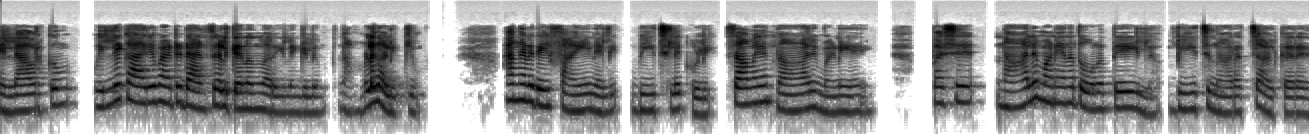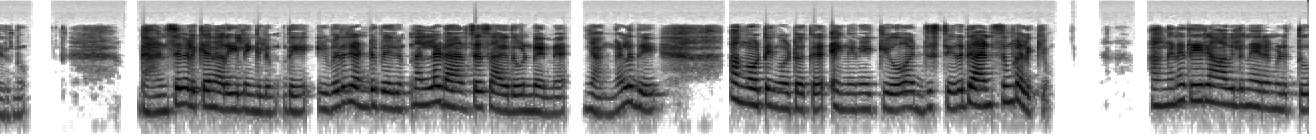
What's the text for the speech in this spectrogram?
എല്ലാവർക്കും വലിയ കാര്യമായിട്ട് ഡാൻസ് കളിക്കാനൊന്നും അറിയില്ലെങ്കിലും നമ്മൾ കളിക്കും. അങ്ങനെ ദേ ഫൈനലി ബീച്ചിലെ കുളി. സമയം നാല് മണിയായി. പക്ഷേ നാല് മണിയെന്ന് തോന്നത്തേയില്ല ബീച്ച് നിറച്ച ആൾക്കാരായിരുന്നു. ഡാൻസ് കളിക്കാൻ അറിയില്ലെങ്കിലും ദേ ഇവർ രണ്ടുപേരും നല്ല ഡാൻസേഴ്സ് ആയതുകൊണ്ട് തന്നെ ഞങ്ങൾ ദേ അങ്ങോട്ടും ഇങ്ങോട്ടും ഒക്കെ എങ്ങനെയൊക്കെയോ അഡ്ജസ്റ്റ് ചെയ്ത് ഡാൻസും കളിക്കും. അങ്ങനെ ദേ രാവിലെ നേരം എടുത്തു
